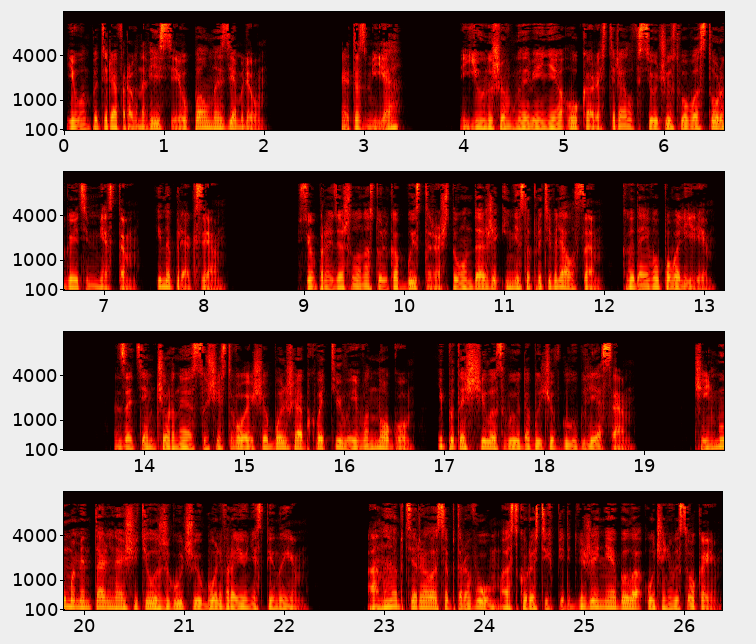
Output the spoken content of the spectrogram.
и он, потеряв равновесие, упал на землю. «Это змея?» Юноша в мгновение ока растерял все чувство восторга этим местом и напрягся. Все произошло настолько быстро, что он даже и не сопротивлялся, когда его повалили. Затем черное существо еще больше обхватило его ногу и потащило свою добычу вглубь леса. Ченьму моментально ощутил жгучую боль в районе спины, она обтиралась об траву, а скорость их передвижения была очень высокой.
